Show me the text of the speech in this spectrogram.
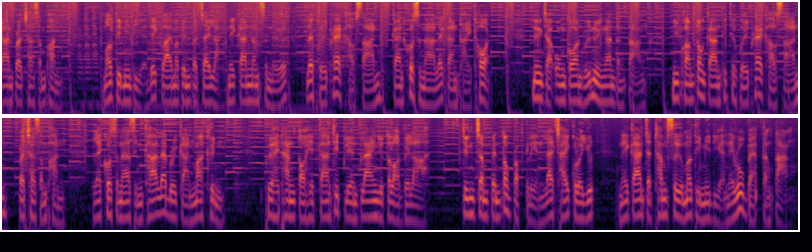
การประชาสัมพันธ์ มัลติมีเดียได้กลายมาเป็นปัจจัยหลักในการนำเสนอ และเผยแพร่ข่าวสาร การโฆษณาและการถ่ายทอด เนื่องจากองค์กรหรือหน่วยงานต่างๆ มีความต้องการที่จะเผยแพร่ข่าวสาร ประชาสัมพันธ์ และโฆษณาสินค้าและบริการมากขึ้น เพื่อให้ทันต่อเหตุการณ์ที่เปลี่ยนแปลงอยู่ตลอดเวลา จึงจำเป็นต้องปรับเปลี่ยนและใช้กลยุทธ์ ในการจัดทำสื่อมัลติมีเดียในรูปแบบต่างๆ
